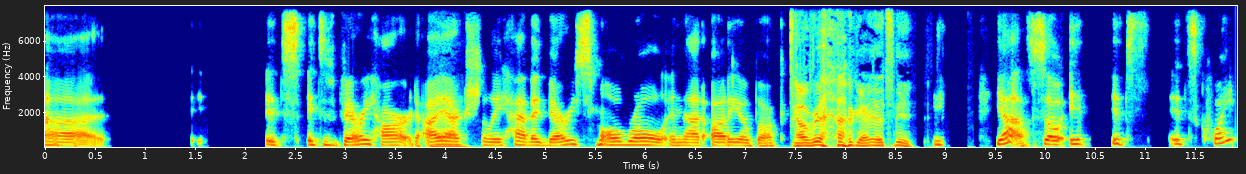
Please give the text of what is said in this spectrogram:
Uh, it's it's very hard. I actually have a very small role in that audiobook. Oh, really? Okay, that's neat. yeah so it it's it's quite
